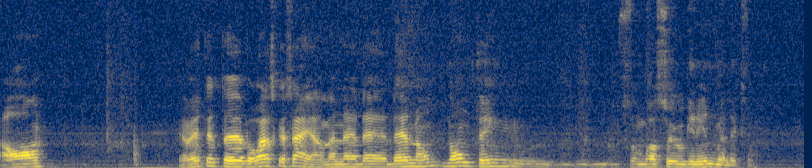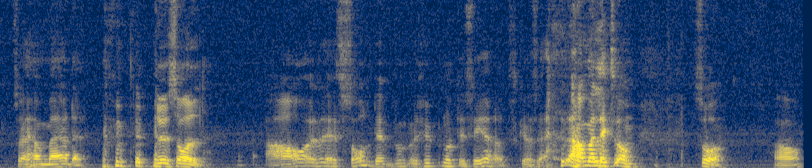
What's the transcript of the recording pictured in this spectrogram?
Ja. Jag vet inte vad jag ska säga men eh, det, det är nå någonting som bara suger in mig liksom. Så är jag med det. Du är såld? Ja, det är såld. Det är hypnotiserad ska jag säga. Ja men liksom så. Ja.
